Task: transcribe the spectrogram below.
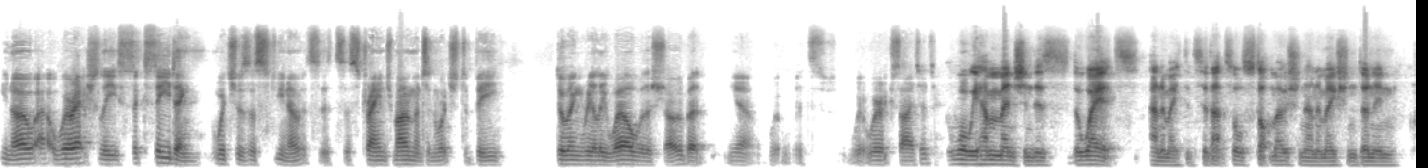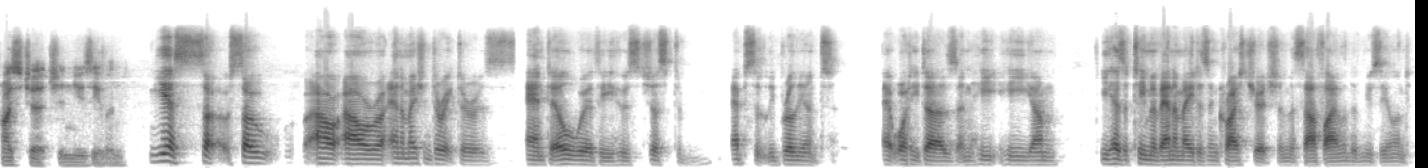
you know uh, we're actually succeeding which is a you know it's it's a strange moment in which to be doing really well with a show but yeah it's we're, we're excited. What we haven't mentioned is the way it's animated. So that's all stop motion animation done in Christchurch in New Zealand. Yes. So so our our animation director is Ant Elworthy, who's just absolutely brilliant at what he does, and he he um he has a team of animators in Christchurch in the South Island of New Zealand,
